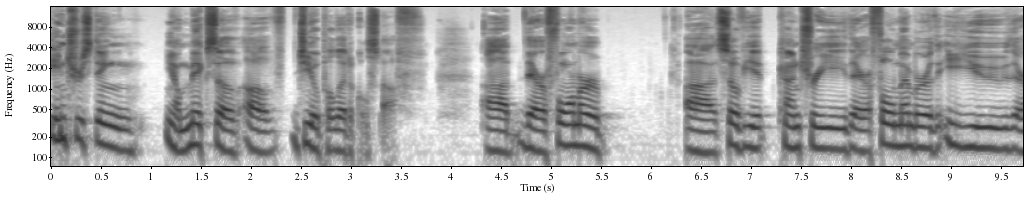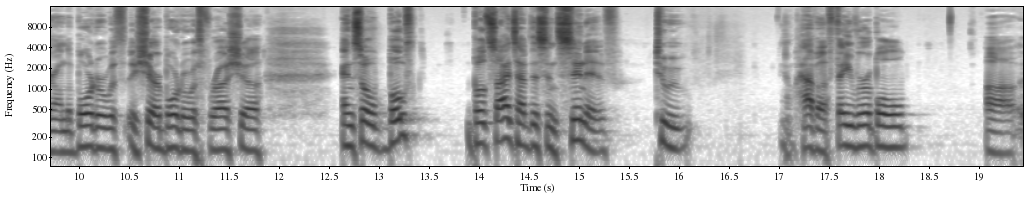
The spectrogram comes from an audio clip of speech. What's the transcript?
interesting, you know, mix of, of geopolitical stuff. Uh, they're a former uh, Soviet country. They're a full member of the EU. They're on the border with, they share a border with Russia. And so both, both sides have this incentive to, you know, have a favorable uh,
